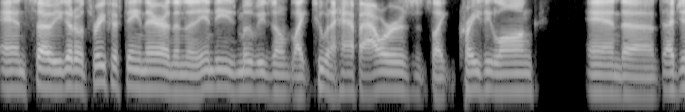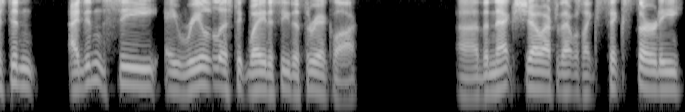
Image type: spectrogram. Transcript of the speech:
And so you go to a 315 there, and then the indies movies on like two and a half hours. It's like crazy long. And uh I just didn't I didn't see a realistic way to see the three o'clock. Uh, the next show after that was like 6:30.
